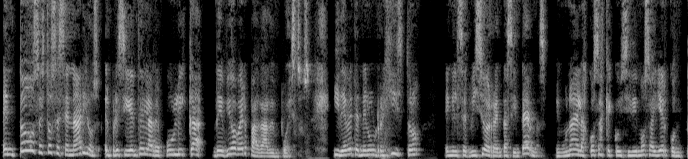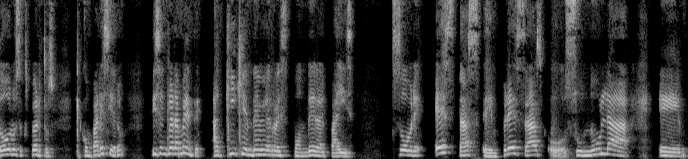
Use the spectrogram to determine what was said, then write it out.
En todos estos escenarios, el presidente de la República debió haber pagado impuestos y debe tener un registro en el servicio de rentas internas. En una de las cosas que coincidimos ayer con todos los expertos que comparecieron, dicen claramente, aquí quien debe responder al país sobre estas empresas o su nula, eh,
